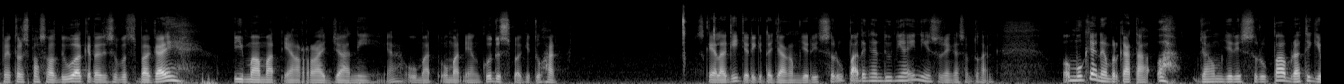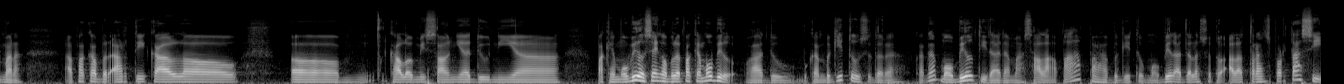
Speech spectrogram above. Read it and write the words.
Petrus pasal 2 kita disebut sebagai imamat yang rajani ya, umat-umat yang kudus bagi Tuhan. Sekali lagi jadi kita jangan menjadi serupa dengan dunia ini Saudara kasih Tuhan. Oh mungkin yang berkata, "Wah, jangan menjadi serupa berarti gimana?" Apakah berarti kalau um, kalau misalnya dunia pakai mobil saya nggak boleh pakai mobil. Waduh bukan begitu saudara. Karena mobil tidak ada masalah apa-apa begitu. Mobil adalah suatu alat transportasi.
